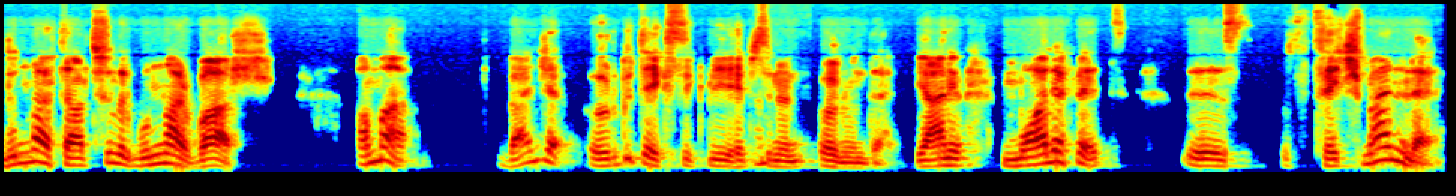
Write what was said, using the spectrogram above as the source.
bunlar tartışılır. Bunlar var. Ama bence örgüt eksikliği hepsinin önünde. Yani muhalefet e, seçmenle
